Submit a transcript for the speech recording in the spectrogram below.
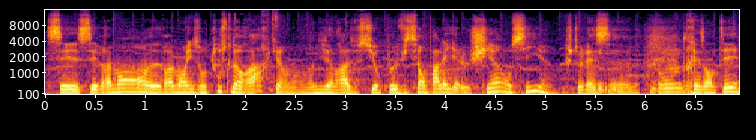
C'est vraiment, euh, vraiment, ils ont tous leur arc. On, on y viendra si on peut vite fait en parler. Il y a le chien aussi, que je te laisse euh, présenter,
